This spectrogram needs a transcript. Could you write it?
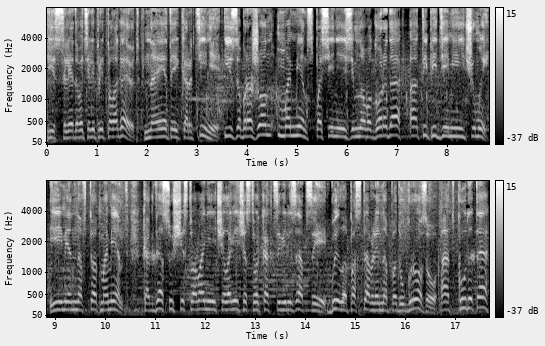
Исследователи предполагают, на этой картине изображен момент спасения земного города от эпидемии чумы. И именно в тот момент, когда существование человечества как цивилизации было поставлено под угрозу, откуда-то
